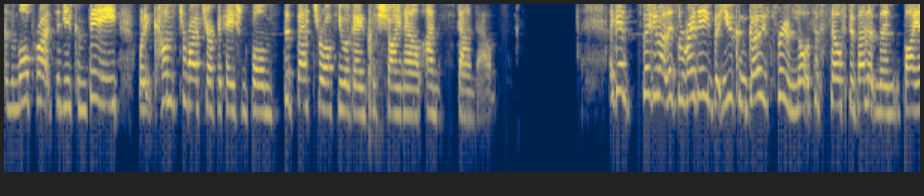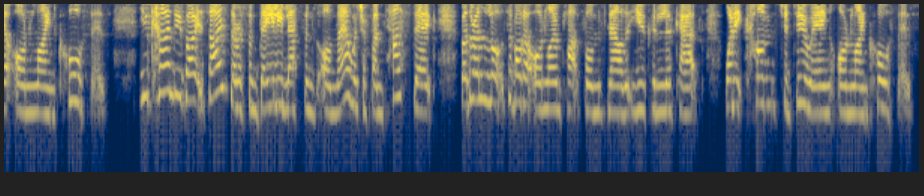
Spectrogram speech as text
And the more proactive you can be when it comes to write your application forms, the better off you are going to shine out and stand out. Again, spoken about this already, but you can go through lots of self development via online courses. You can do Bitesize, there are some daily lessons on there, which are fantastic, but there are lots of other online platforms now that you can look at when it comes to doing online courses.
